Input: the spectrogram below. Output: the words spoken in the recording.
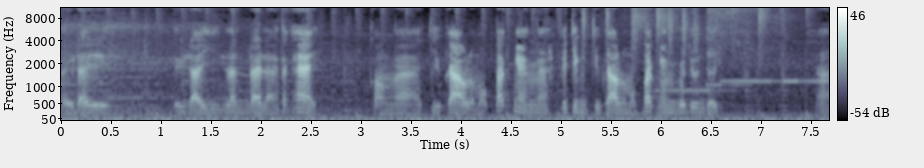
Từ đây từ đây lên đây là tấc hai. Còn à, chiều cao là một tấc nhân à, cái chân chiều cao là một tấc nhân của chú anh chị. Đó.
